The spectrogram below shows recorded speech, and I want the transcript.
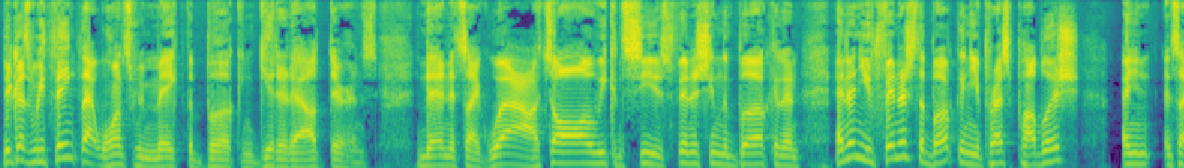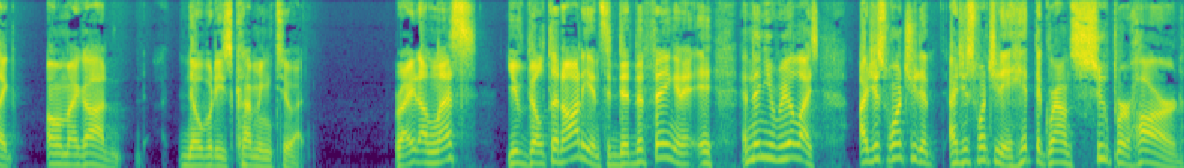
because we think that once we make the book and get it out there, and, then it's like, wow, it's all we can see is finishing the book, and then and then you finish the book and you press publish, and it's like, oh my god, nobody's coming to it, right? Unless You've built an audience and did the thing, and it, it, and then you realize I just want you to I just want you to hit the ground super hard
